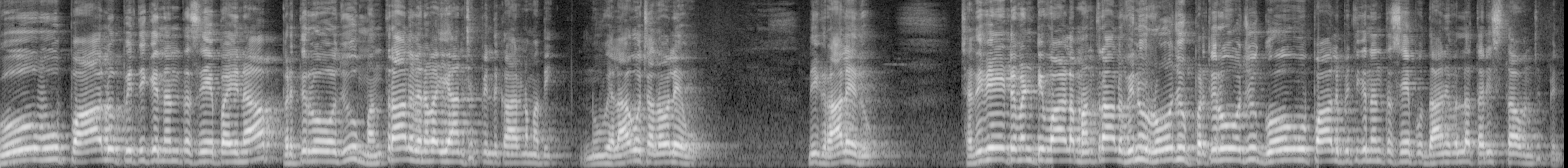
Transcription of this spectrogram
గోవు పాలు పితికినంతసేపు అయినా ప్రతిరోజు మంత్రాలు వినవయ్యా అని చెప్పింది కారణం అది. నువ్వు ఎలాగో చదవలేవు. నీకు రాలేదు. చదివేటువంటి వాళ్ళ మంత్రాలు విను రోజు ప్రతిరోజు గోవు పాలు పితికినంతసేపు దానివల్ల తరిస్తావని చెప్పింది.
